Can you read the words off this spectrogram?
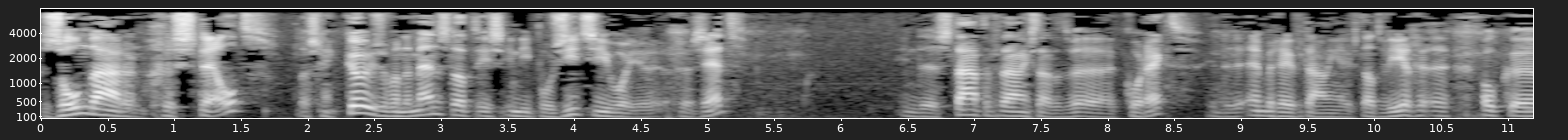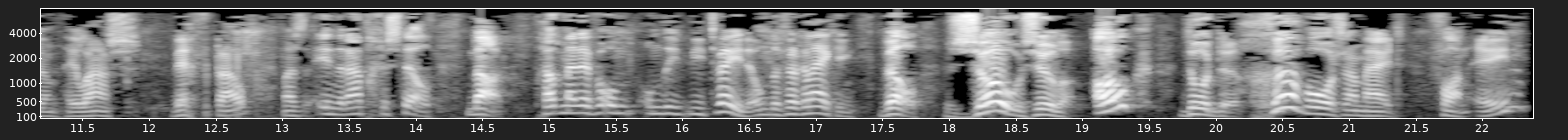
zondaren gesteld. Dat is geen keuze van de mens, dat is in die positie word je gezet. In de Statenvertaling staat het uh, correct. In de MBG-vertaling heeft dat weer uh, ook uh, helaas wegvertaald. Maar het is inderdaad gesteld. Nou, het gaat mij even om, om die, die tweede, om de vergelijking. Wel, zo zullen ook door de gehoorzaamheid van één.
